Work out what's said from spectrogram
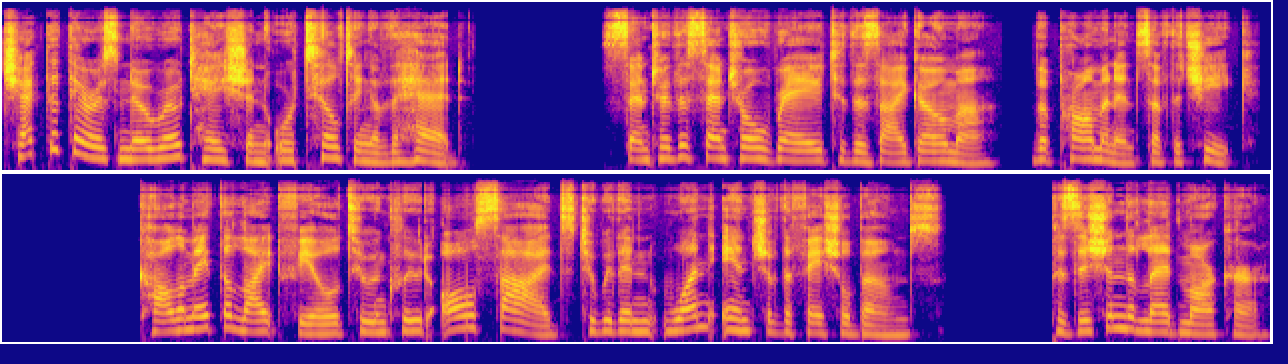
Check that there is no rotation or tilting of the head. Center the central ray to the zygoma, the prominence of the cheek. Collimate the light field to include all sides to within one inch of the facial bones. Position the lead marker.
